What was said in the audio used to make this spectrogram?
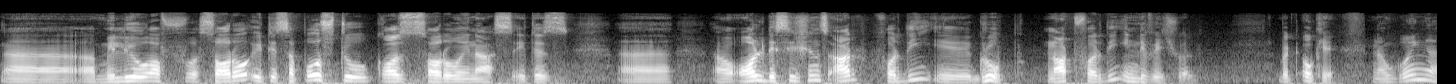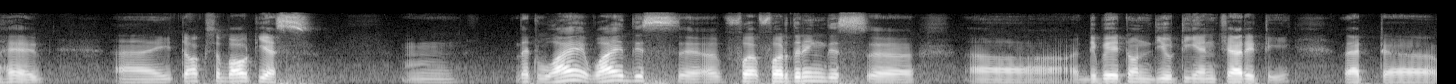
uh, a milieu of sorrow it is supposed to cause sorrow in us it is all decisions are for the group not for the individual. But okay. now going ahead he talks about yes um, that why why this furthering this debate on duty and charity that uh,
